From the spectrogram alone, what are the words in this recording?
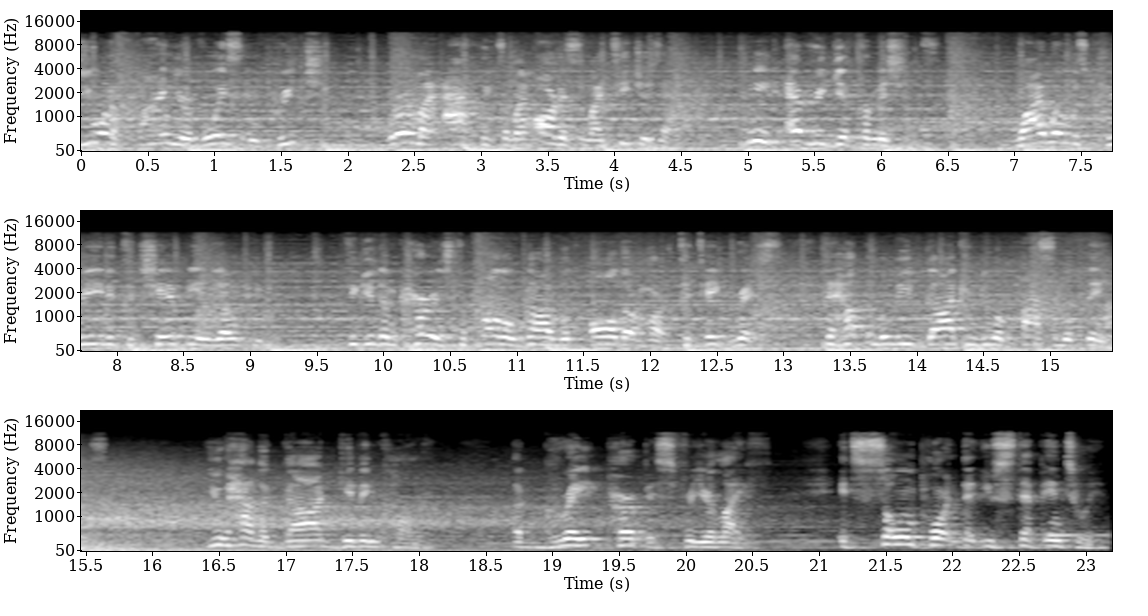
Do you want to find your voice and preach? Where are my athletes and my artists and my teachers at? We need every gift for missions. YWAM was created to champion young people, to give them courage to follow God with all their heart, to take risks, to help them believe God can do impossible things. You have a God-given calling, a great purpose for your life. It's so important that you step into it,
